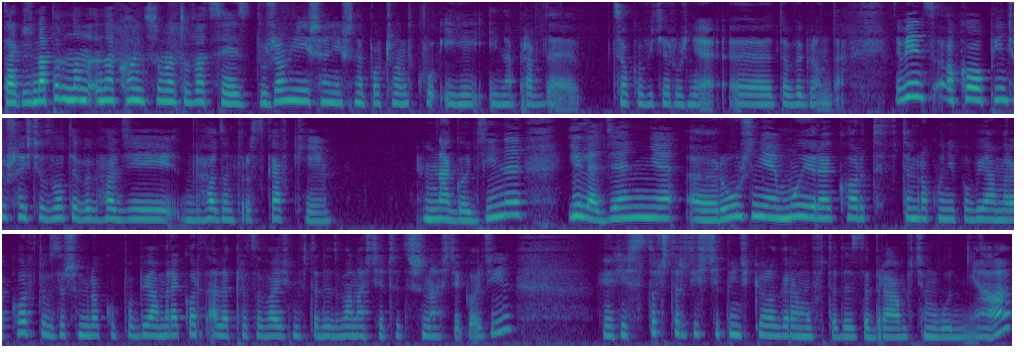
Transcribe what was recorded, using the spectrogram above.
Także na pewno na końcu motywacja jest dużo mniejsza niż na początku i, i naprawdę całkowicie różnie y, to wygląda. Więc około 5-6 zł wychodzi, wychodzą truskawki na godziny. Ile dziennie? Różnie. Mój rekord, w tym roku nie pobiłam rekordu, w zeszłym roku pobiłam rekord, ale pracowaliśmy wtedy 12 czy 13 godzin. Jakieś 145 kg wtedy zebrałam w ciągu dnia.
